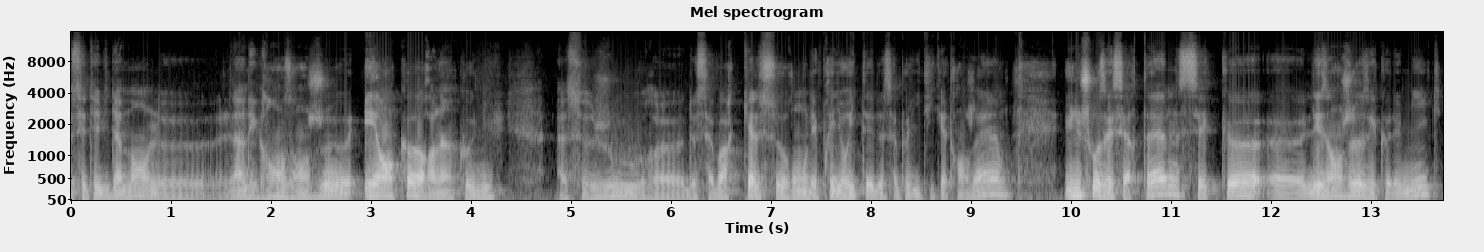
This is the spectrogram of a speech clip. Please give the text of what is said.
c'est évidemment l'un des grands enjeux et encore l'inconnu à ce jour euh, de savoir quelles seront les priorités de sa politique étrangère. Une chose est certaine, c'est que euh, les enjeux économiques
